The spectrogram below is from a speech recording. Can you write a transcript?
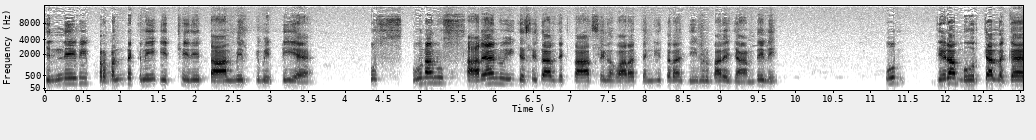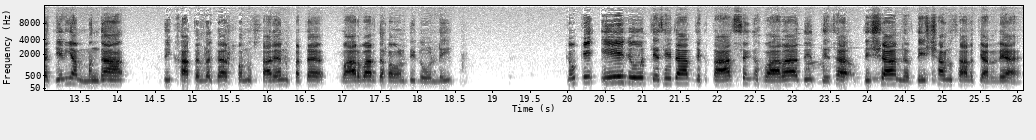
ਜਿੰਨੇ ਵੀ ਪ੍ਰਬੰਧਕ ਨੇ ਇੱਥੇ ਦੇ ਤਾਲਮੇਲ ਕਮੇਟੀ ਹੈ, ਉਸ, ਉਹਨਾਂ ਨੂੰ ਸਾਰਿਆਂ ਨੂੰ ਹੀ ਜਥੇਦਾਰ ਜਗਤਾਰ ਸਿੰਘ ਹਵਾਰਾ ਚੰਗੀ ਤਰ੍ਹਾਂ ਜੀਵਨ ਬਾਰੇ ਜਾਣਦੇ ਨੇ। ਉਹ ਜਿਹੜਾ ਮੋਰਚਾ ਲੱਗਾ ਜਿਹੜੀਆਂ ਮੰਗਾਂ ਦੀ ਖਾਤਰ ਲੱਗਾ, ਤੁਹਾਨੂੰ ਸਾਰਿਆਂ ਨੂੰ ਪਤਾ ਹੈ, ਵਾਰ-ਵਾਰ ਦੁਹਰਾਉਣ ਦੀ ਲੋੜ ਨਹੀਂ। ਕਿਉਂਕਿ ਇਹ ਜੋ ਜਥੇਦਾਰ ਜਗਤਾਰ ਸਿੰਘ ਹਵਾਰਾ ਦੇ ਦਿਸ਼ਾ ਦਿਸ਼ਾ ਨਿਰਦੇਸ਼ਾਂ ਅਨੁਸਾਰ ਚੱਲ ਰਿਹਾ ਹੈ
